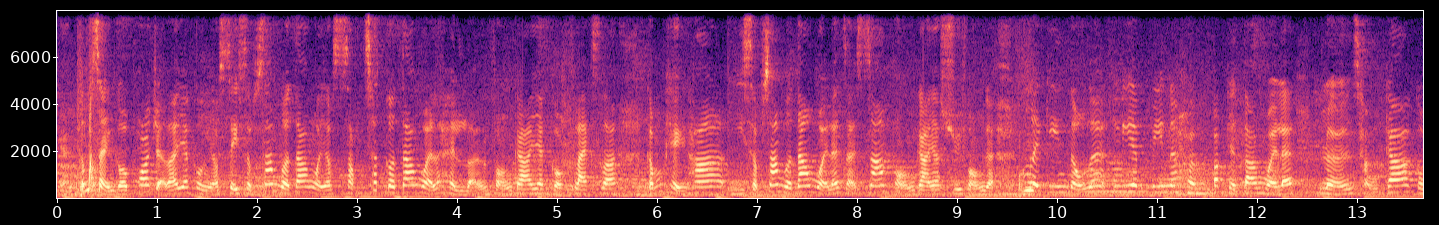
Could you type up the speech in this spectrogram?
嘅。咁成個 project 咧一共有四十三個單位，有十七個單位咧係兩房加一個 flex 啦。咁其他二十三個單位咧就係三房加一書房嘅。咁你見到咧呢一邊咧向北嘅單位咧兩層加個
